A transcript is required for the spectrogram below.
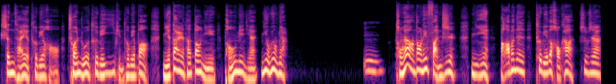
身材也特别好，穿着也特别衣品特别棒。你带着他到你朋友面前，你有没有面？嗯。同样道理，反之，你打扮的特别的好看，是不是？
